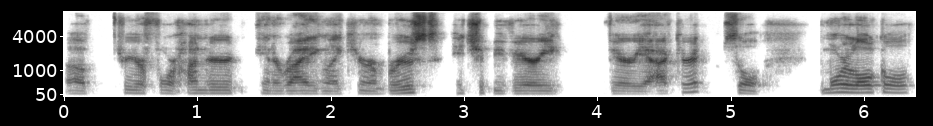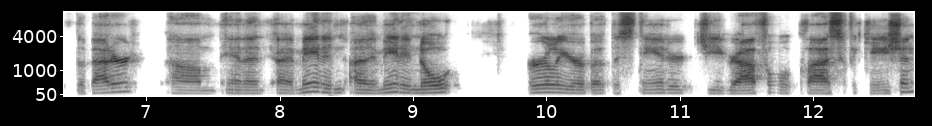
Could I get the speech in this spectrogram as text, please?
of three or four hundred in a riding like Huron Bruce, it should be very, very accurate. So the more local, the better. Um, and I, I made a, I made a note earlier about the standard geographical classification.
